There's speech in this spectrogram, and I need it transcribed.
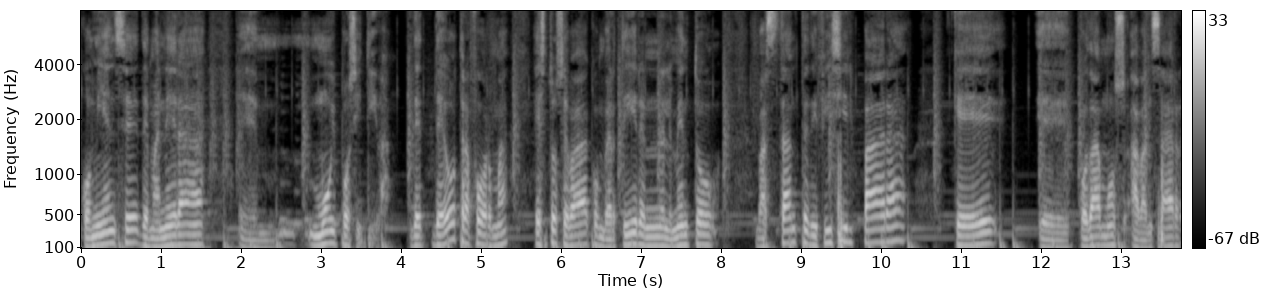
comience de manera em, muy positiva. De, de, otra forma, esto se va a convertir en un elemento bastante difícil para que podamos avanzar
